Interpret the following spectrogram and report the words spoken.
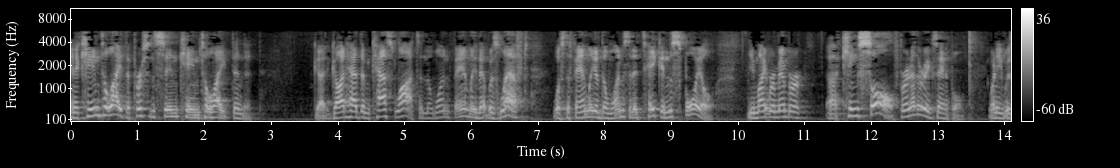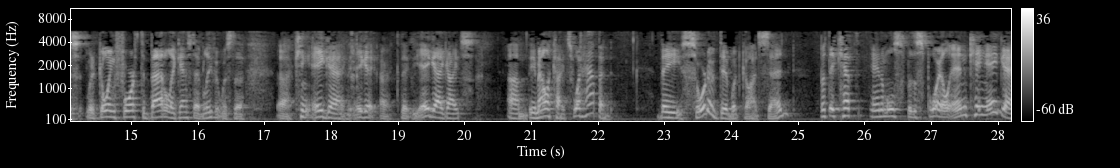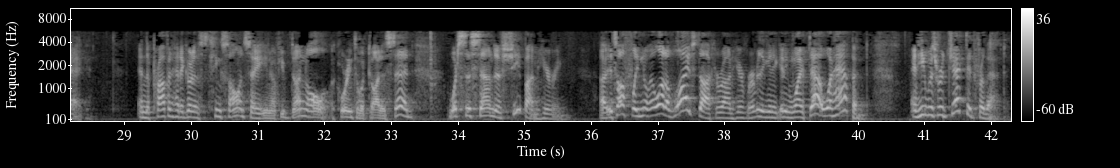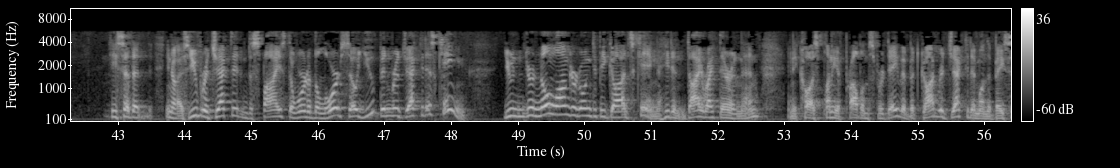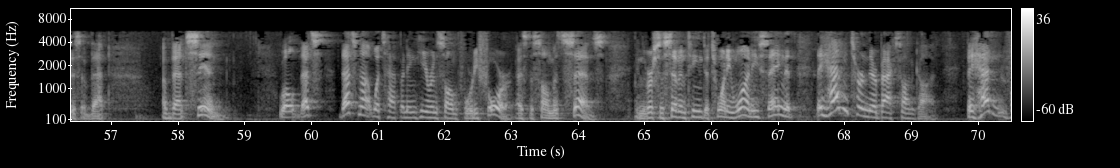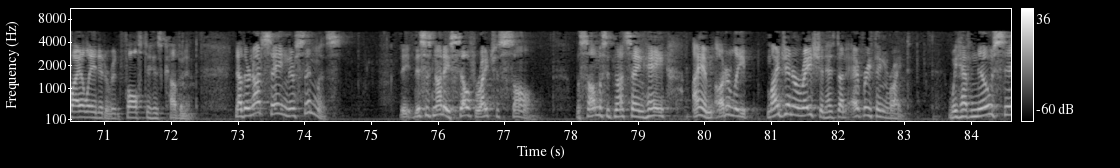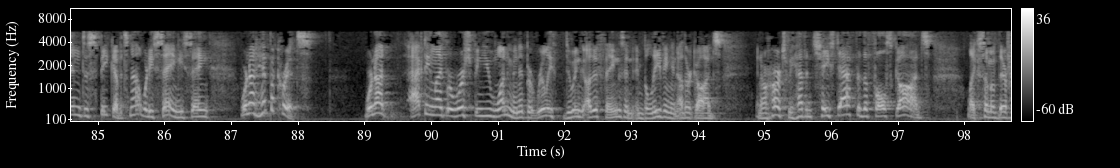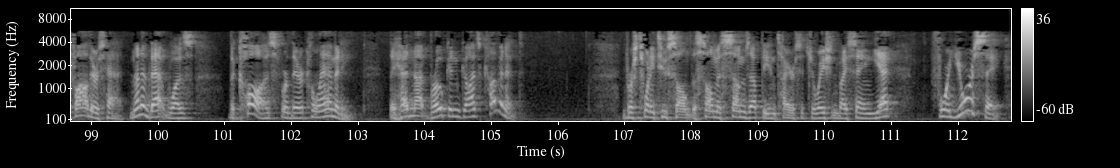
And it came to light. The person's sin came to light, didn't it? God had them cast lots, and the one family that was left was the family of the ones that had taken the spoil. You might remember uh, King Saul, for another example, when he was going forth to battle against, I believe it was the uh, King Agag, the, Agag, uh, the, the Agagites, um, the Amalekites. What happened? They sort of did what God said, but they kept animals for the spoil and King Agag. And the prophet had to go to King Saul and say, you know, if you've done all according to what God has said, what's the sound of sheep I'm hearing? Uh, it's awfully a lot of livestock around here for everything getting, getting wiped out. What happened? And he was rejected for that. He said that, you know, as you've rejected and despised the word of the Lord, so you've been rejected as king. You, are no longer going to be God's king. Now, he didn't die right there and then, and he caused plenty of problems for David, but God rejected him on the basis of that, of that sin. Well, that's, that's not what's happening here in Psalm 44, as the psalmist says. In verses 17 to 21, he's saying that they hadn't turned their backs on God. They hadn't violated or been false to his covenant. Now, they're not saying they're sinless. This is not a self righteous psalm. The psalmist is not saying, hey, I am utterly, my generation has done everything right. We have no sin to speak of. It's not what he's saying. He's saying, we're not hypocrites. We're not acting like we're worshiping you one minute, but really doing other things and, and believing in other gods in our hearts. We haven't chased after the false gods like some of their fathers had. None of that was the cause for their calamity. They had not broken God's covenant. Verse 22, Psalm, the psalmist sums up the entire situation by saying, Yet for your sake,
